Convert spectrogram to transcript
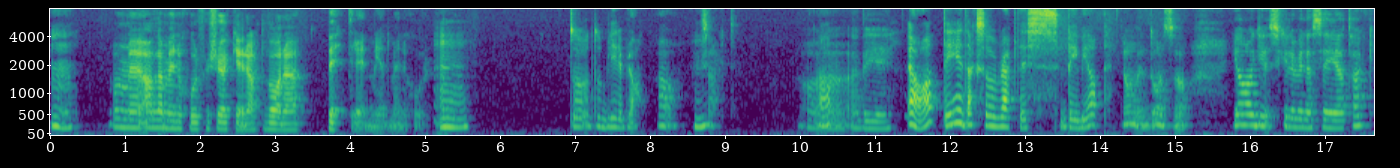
Mm. Om eh, alla människor försöker att vara bättre med människor. Mm. Då, då blir det bra. Ja, Mm. exakt. Ja, Ja. Är vi... Ja, det är dags att wrap this baby up. ja, men då så. Jag skulle vilja säga tack.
